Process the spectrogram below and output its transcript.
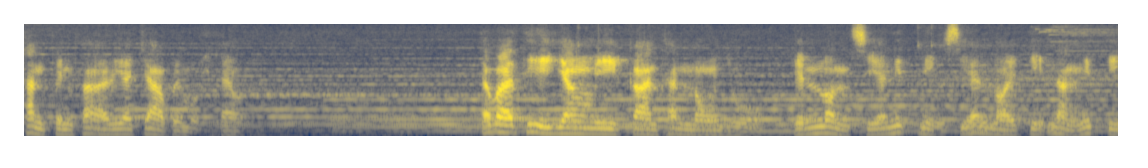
ท่านเป็นพระอริยเจ้าไปหมดแล้ว แต่ว่าที่ยังมีการท่านนงอยู่ เห็นน่นเสียนิดนี่เสียหน่อยตินั่นนิดติ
